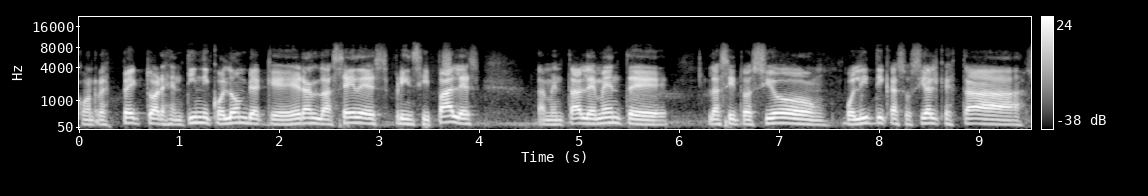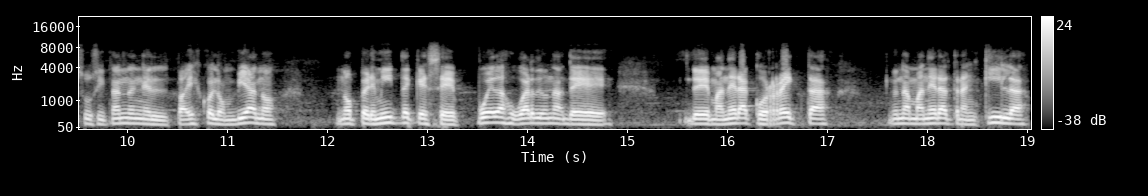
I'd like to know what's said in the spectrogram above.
con respecto a Argentina y Colombia, que eran las sedes principales. Lamentablemente la situación política social que está suscitando en el país colombiano no permite que se pueda jugar de una de, de manera correcta, de una manera tranquila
